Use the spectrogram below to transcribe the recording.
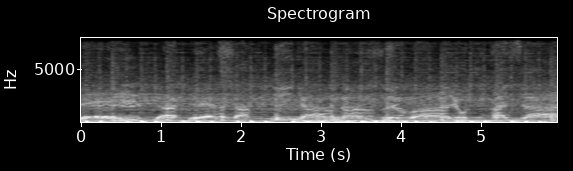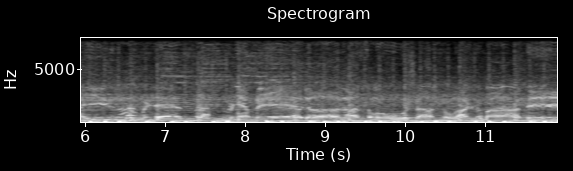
феи до беса Меня называют хозяином леса. Мне преданно служат лохматые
